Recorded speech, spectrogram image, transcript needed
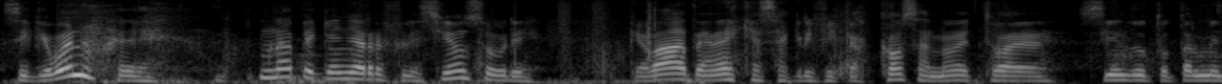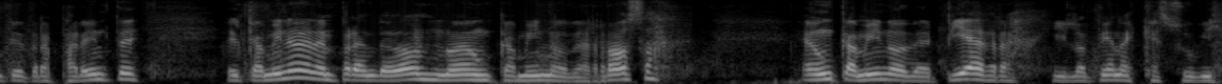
Así que bueno, eh, una pequeña reflexión sobre que vas a tener que sacrificar cosas, ¿no? Esto es siendo totalmente transparente. El camino del emprendedor no es un camino de rosas, es un camino de piedras y lo tienes que subir.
